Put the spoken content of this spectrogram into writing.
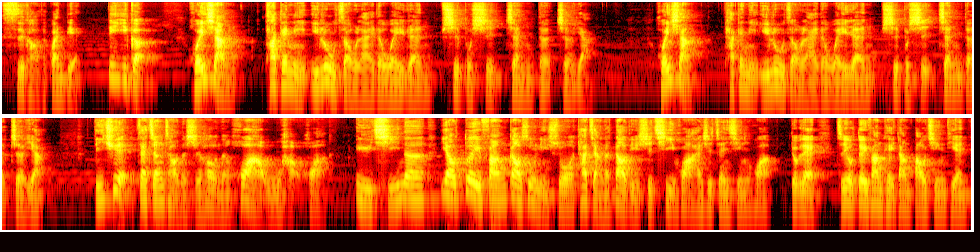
思考的观点。第一个，回想。他跟你一路走来的为人，是不是真的这样？回想他跟你一路走来的为人，是不是真的这样？的确，在争吵的时候呢，话无好话。与其呢，要对方告诉你说他讲的到底是气话还是真心话，对不对？只有对方可以当包青天，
